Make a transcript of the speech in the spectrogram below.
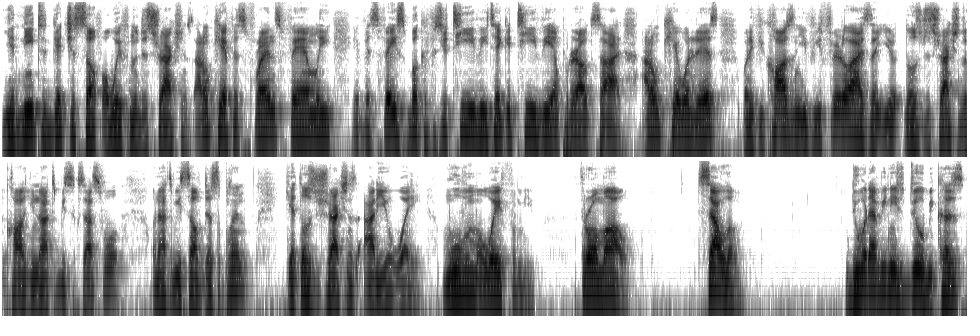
you need to get yourself away from the distractions. I don't care if it's friends, family, if it's Facebook, if it's your TV, take your TV and put it outside. I don't care what it is, but if you causing, if you realize that those distractions are causing you not to be successful or not to be self-disciplined, get those distractions out of your way. Move them away from you. Throw them out. Sell them. Do whatever you need to do because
